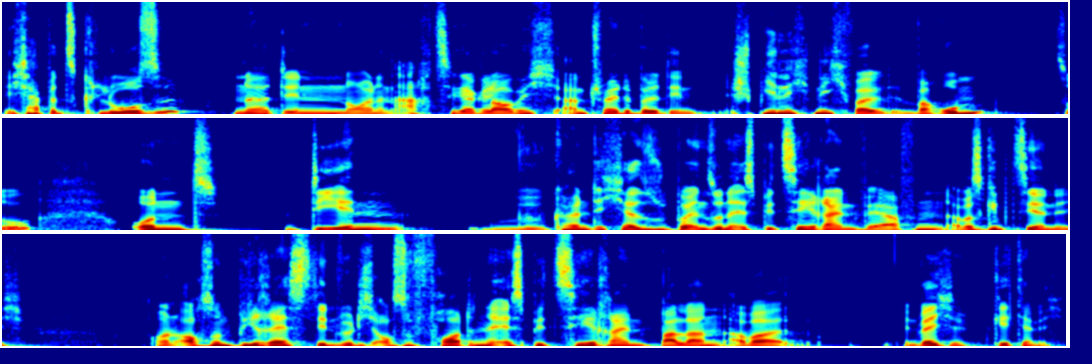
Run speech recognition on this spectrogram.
ich habe jetzt Klose, ne, den 89er, glaube ich, untradable, den spiele ich nicht, weil warum? So. Und den könnte ich ja super in so eine SBC reinwerfen, aber es gibt sie ja nicht. Und auch so ein Pires, den würde ich auch sofort in eine SBC reinballern, aber in welche? Geht ja nicht.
